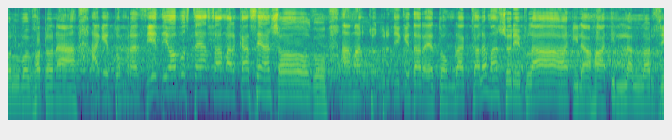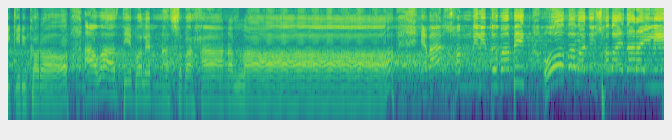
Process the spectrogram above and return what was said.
বলব ঘটনা। আগে তোমরা যে যে অবস্থায় আছো, আমার কাছে আসো গো। আমার চতুর্দিকে দাঁড়ায় তোমরা কালামা শরীফ, লা ইলাহা ইল্লাল্লাহর জিকির করো। আওয়াজ দিয়ে বলেন না, সুবহানাল্লাহ। এবার সম্মিলিত ভাবে ও বাবাজি, সবাই দাঁড়াইলি।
